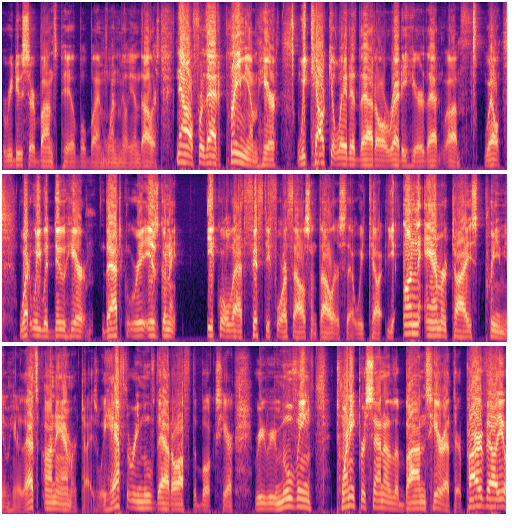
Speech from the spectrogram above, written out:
reduce our bonds payable by $1 million. Now for that premium here, we calculated that already here. That uh, Well, what we would do here, that is going to equal that $54,000 that we count, the unamortized premium here. That's unamortized. We have to remove that off the books here. We're removing 20% of the bonds here at their par value,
